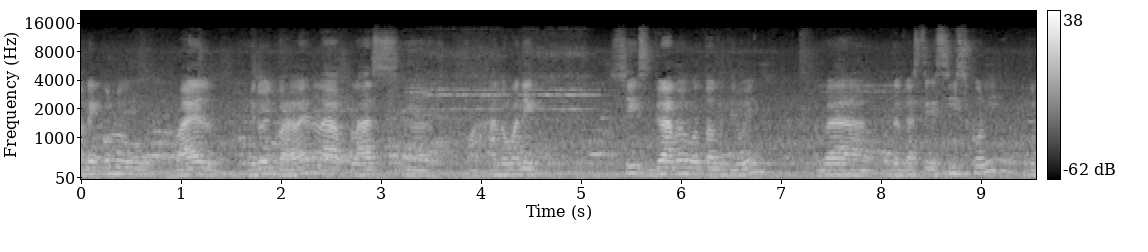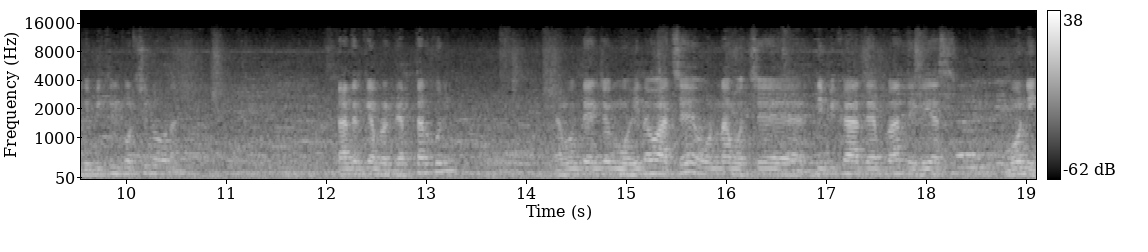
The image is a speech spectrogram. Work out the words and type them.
অনেকগুলো ভায়াল হিরোইন ভায়াল প্লাস আনুমানিক সিক্স গ্রামের মতন হিরোইন আমরা ওদের কাছ থেকে সিজ করি। ওগুলি বিক্রি করছিল ওরা। তাদেরকে আমরা গ্রেপ্তার করি। এর মধ্যে একজন মহিলাও আছে, ওর নাম হচ্ছে দীপিকা দেবনাথ ইলিয়াস মণি।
